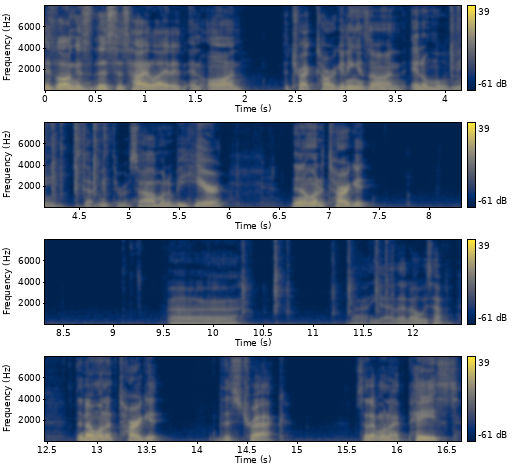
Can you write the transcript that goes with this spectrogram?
As long as this is highlighted and on, the track targeting is on, it'll move me, step me through. So I want to be here. Then I want to target. Uh, uh, yeah, that always happens. Then I want to target this track so that when I paste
